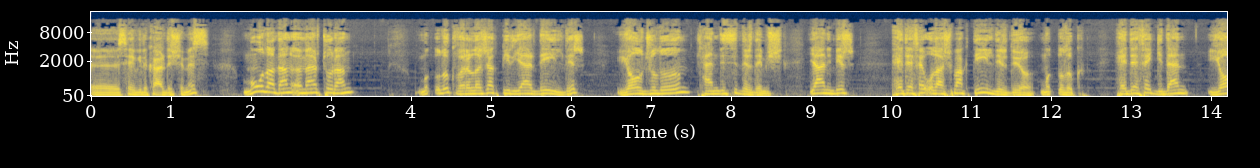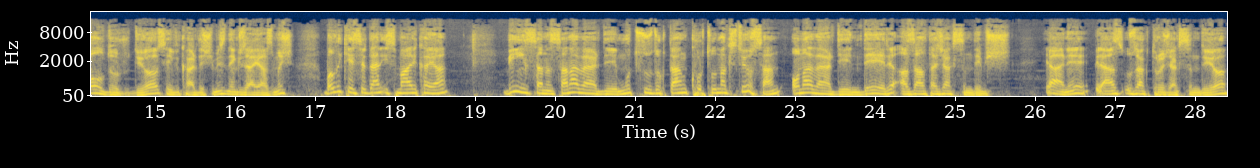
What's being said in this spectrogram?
ee, sevgili kardeşimiz. Muğla'dan Ömer Turan mutluluk varılacak bir yer değildir yolculuğun kendisidir demiş. Yani bir hedefe ulaşmak değildir diyor mutluluk. Hedefe giden yoldur diyor sevgili kardeşimiz ne güzel yazmış. Balıkesir'den İsmail Kaya bir insanın sana verdiği mutsuzluktan kurtulmak istiyorsan ona verdiğin değeri azaltacaksın demiş. Yani biraz uzak duracaksın diyor.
